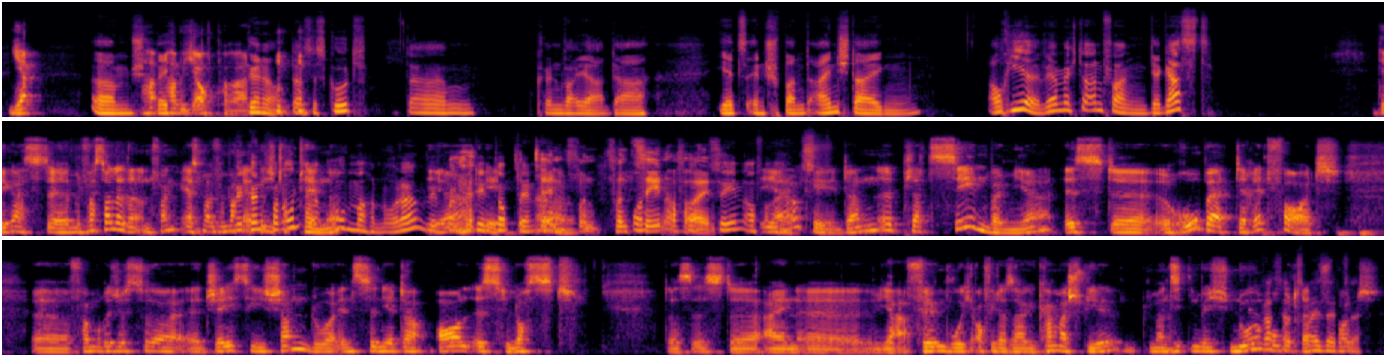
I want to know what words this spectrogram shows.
ja. Ähm, Habe hab ich auch parat. Genau, das ist gut. Dann können wir ja da jetzt entspannt einsteigen. Auch hier, wer möchte anfangen? Der Gast? Der Gast, äh, mit was soll er dann anfangen? Erstmal, wir machen wir können von unten 10, nach ne? oben machen, oder? Wir ja, fangen mit okay. den Top 10 an. Von, von 10 auf 1. 10 auf ja, 1. okay. Dann äh, Platz 10 bei mir ist äh, Robert Redford äh, vom Regisseur äh, J.C. Shandor inszenierter All is Lost. Das ist äh, ein äh, ja, Film, wo ich auch wieder sage, Kammerspiel. Man sieht nämlich nur Robert Redford.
